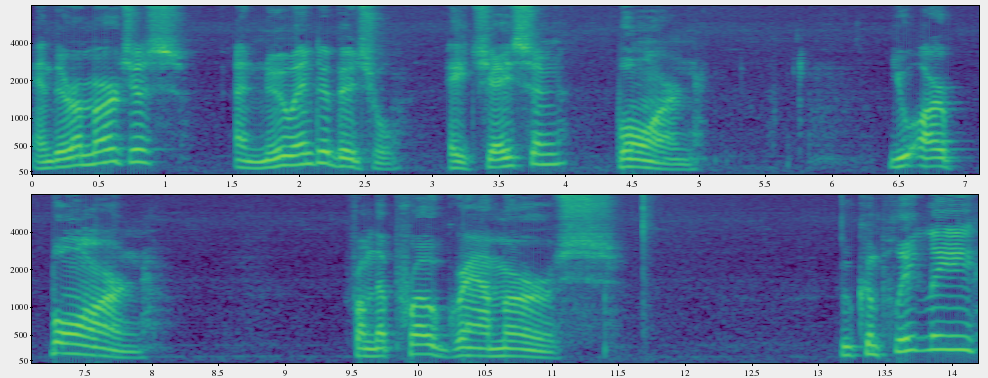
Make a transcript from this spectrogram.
And there emerges a new individual, a Jason Bourne. You are born from the programmers who completely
